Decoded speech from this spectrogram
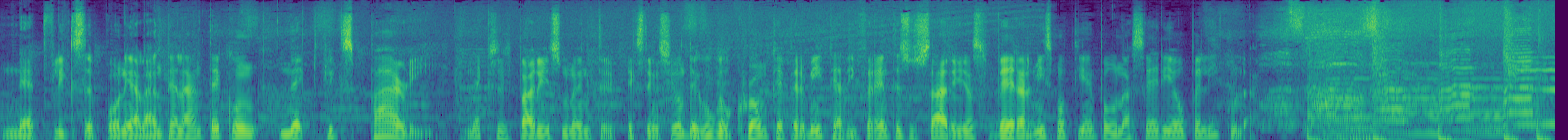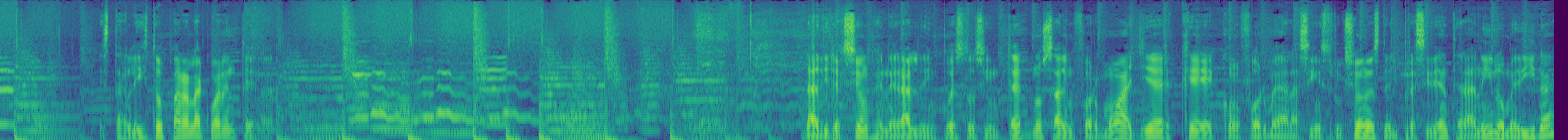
Netflix se pone adelante adelante con Netflix Party. Netflix Party es una extensión de Google Chrome que permite a diferentes usuarios ver al mismo tiempo una serie o película. ¿Están listos para la cuarentena? La Dirección General de Impuestos Internos informó ayer que, conforme a las instrucciones del presidente Danilo Medina,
